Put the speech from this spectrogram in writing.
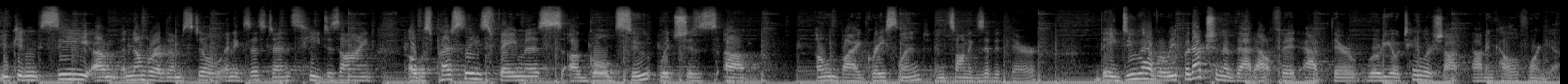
You can see um, a number of them still in existence. He designed Elvis Presley's famous uh, gold suit, which is uh, owned by Graceland, and it's on exhibit there. They do have a reproduction of that outfit at their rodeo tailor shop out in California.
